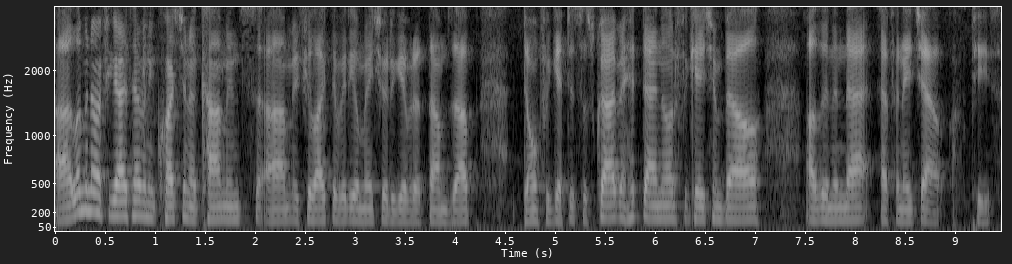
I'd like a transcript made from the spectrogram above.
Uh, let me know if you guys have any question or comments. Um, if you like the video, make sure to give it a thumbs up. Don't forget to subscribe and hit that notification bell. Other than that, FNH out. Peace.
